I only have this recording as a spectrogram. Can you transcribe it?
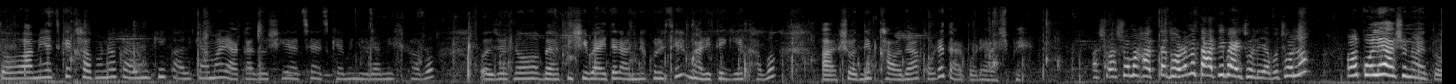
তো আমি আজকে খাব না কারণ কি? কালকে আমার একাদশী আছে আজকে আমি নিরামিষ খাব। ওই জন্য পিসি বাড়িতে রান্না করেছে বাড়িতে গিয়ে খাব। আর সন্দীপ খাওয়া দাওয়া করে তারপরে আসবে। আসো আসো আমার হাতটা ধরো আমি তাড়াতাড়ি বাড়ি চলে যাব চলো। আমার কোলে আসো নয়তো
